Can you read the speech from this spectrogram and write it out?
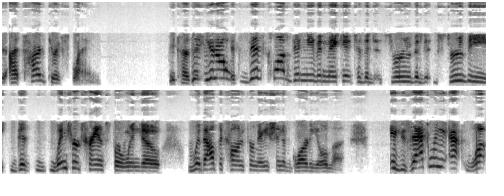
it's hard to explain because You know, this club didn't even make it to the through the through the, the winter transfer window without the confirmation of Guardiola. Exactly at what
